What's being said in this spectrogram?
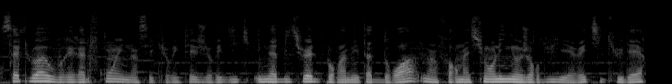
Cette loi ouvrirait le front à une insécurité juridique inhabituelle pour un état de droit. L'information en ligne aujourd'hui est réticulaire.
